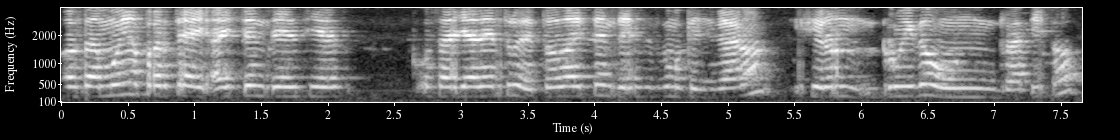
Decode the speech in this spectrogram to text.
o sea, muy aparte hay, hay tendencias o sea, ya dentro de todo hay tendencias como que llegaron, hicieron ruido un ratito,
